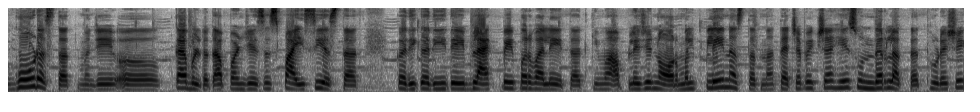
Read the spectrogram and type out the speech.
गोड असतात म्हणजे काय बोलतात आपण जे असं स्पायसी असतात कधी कधी ते ब्लॅक पेपरवाले येतात किंवा आपले जे नॉर्मल प्लेन असतात ना त्याच्यापेक्षा हे सुंदर लागतात थोडेसे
